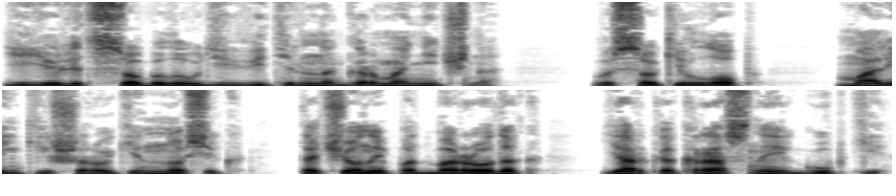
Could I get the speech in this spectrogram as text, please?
Ее лицо было удивительно гармонично. Высокий лоб, маленький широкий носик, точеный подбородок, ярко-красные губки.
